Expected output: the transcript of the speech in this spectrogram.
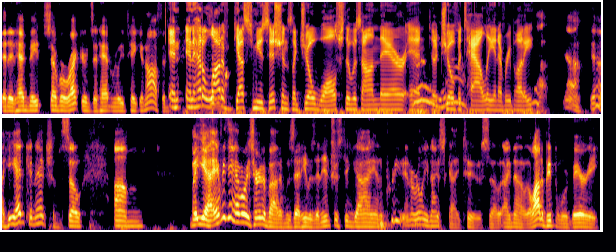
that had had made several records that hadn't really taken off. And and, and had a lot of guest musicians like Joe Walsh that was on there and yeah, uh, Joe Vitale and everybody. Yeah yeah, yeah. He had connections. So, um, but yeah, everything I've always heard about him was that he was an interesting guy and a pretty and a really nice guy too. So I know a lot of people were very.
